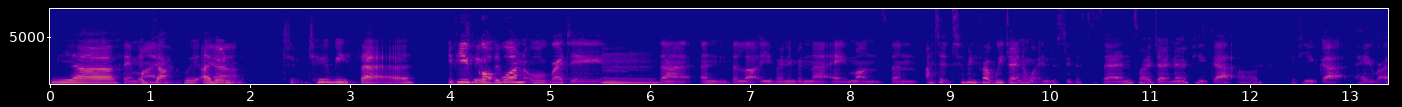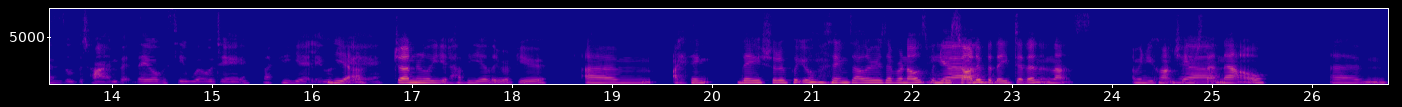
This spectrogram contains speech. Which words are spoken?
yeah, They might, exactly. I don't. To, to be fair, If you've got the- one already, mm, that and the lot you've only been there eight months, then I to be fair, we don't know what industry this is in, so I don't know if you get if you get pay rises all the time, but they obviously will do like a yearly review. Yeah. generally you'd have a yearly review. Um, I think they should have put you on the same salary as everyone else when you started, but they didn't, and that's. I mean, you can't change Yeah. that now. Um,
